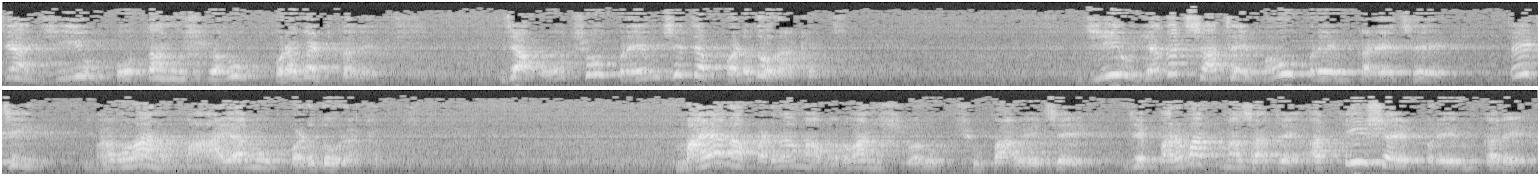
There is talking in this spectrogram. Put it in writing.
ત્યાં જીવ પોતાનું સ્વરૂપ પ્રગટ કરે છે. જ્યાં ઓછો પ્રેમ છે, ત્યાં પડદો રાખે છે. જીવ જગત સાથે બહુ પ્રેમ કરે છે. તેથી ભગવાન માયાનો પડદો રાખે છે. માયાના પડદામાં ભગવાન સ્વરૂપ છુપાવે છે, જે પરમાત્મા સાથે અતિશય પ્રેમ કરે.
